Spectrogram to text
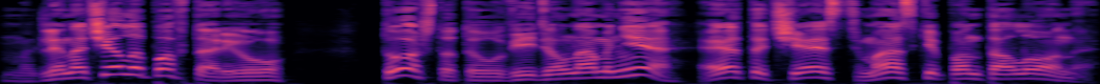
Для начала повторю. То, что ты увидел на мне, это часть маски панталона.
